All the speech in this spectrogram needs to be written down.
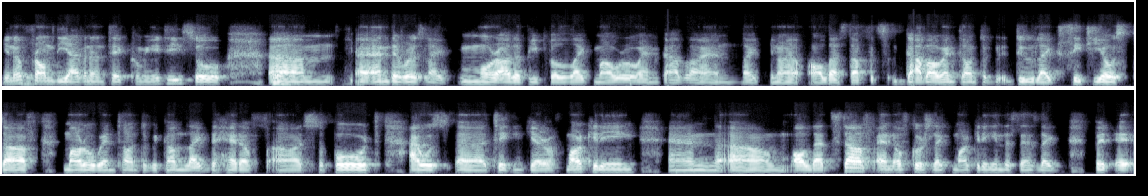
you know from the Ivan Tech community. So um yeah. and there was like more other people like Mauro and Gaba and like you know all that stuff. It's Gaba went on to do like CTO stuff. Mauro went on to become like the head of uh, support. I was uh, taking care of marketing and um, all that stuff. And of course like marketing in the sense like but eh,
